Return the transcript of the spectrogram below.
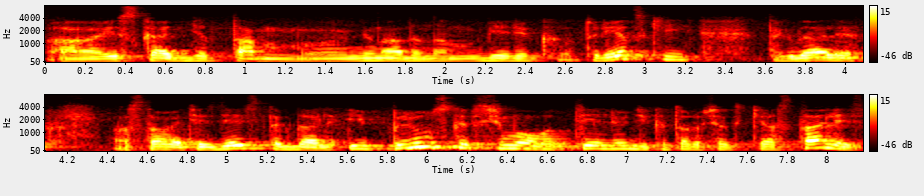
э, искать где-то там, не надо нам берег турецкий и так далее, оставайтесь здесь и так далее. И плюс ко всему, вот те люди, которые все-таки остались,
